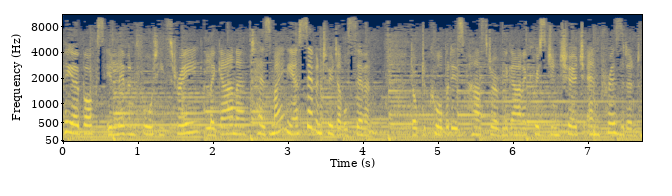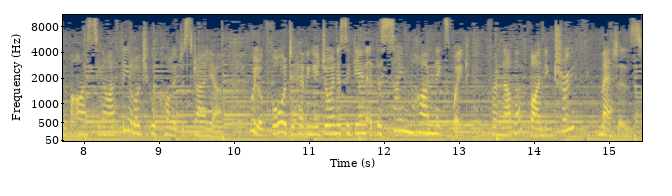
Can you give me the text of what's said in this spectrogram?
PO Box 1143, Legana, Tasmania 7277. Dr. Corbett is pastor of Legana Christian Church and president of ICI Theological College Australia. We look forward to having you join us again at the same time next week for another Finding Truth Matters.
